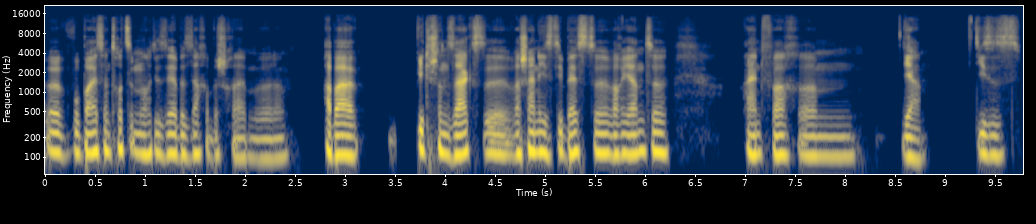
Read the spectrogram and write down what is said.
äh, wobei es dann trotzdem noch dieselbe Sache beschreiben würde. Aber wie du schon sagst, äh, wahrscheinlich ist die beste Variante einfach, ähm, ja, dieses,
